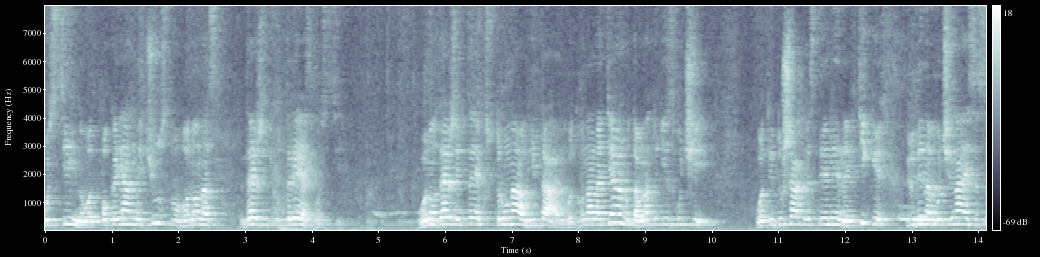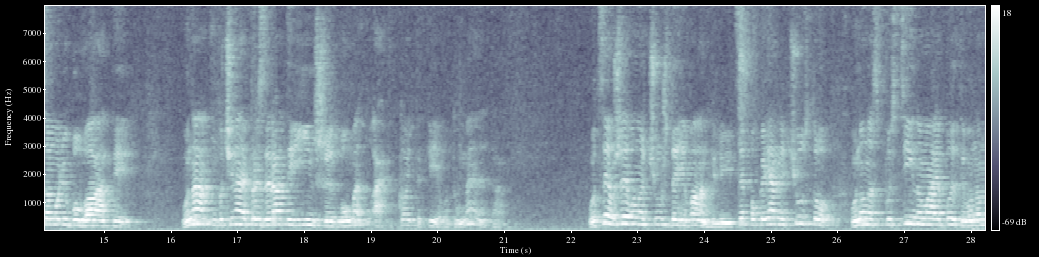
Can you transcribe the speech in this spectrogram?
Постійно, от покаянне чувство, воно нас держить у трезвості. Воно держить це як струна в гітарі. От вона натягнута, вона тоді звучить. От і душа християнина, як тільки людина починає самолюбувати, вона починає презирати інших, бо у мене, а той такий, от у мене так. Оце вже воно чужде Євангелію. І це покаянне чувство, воно нас постійно має бути. Воно,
